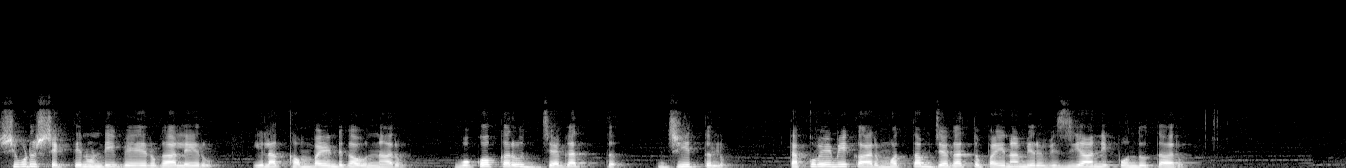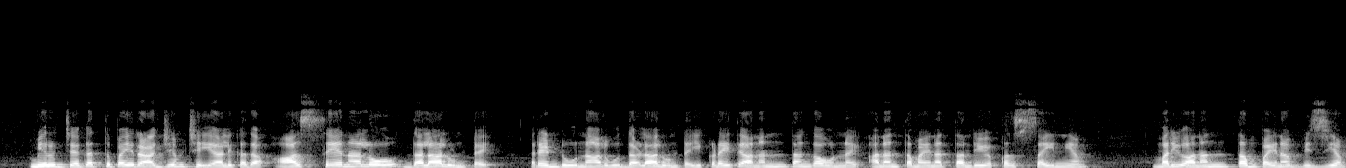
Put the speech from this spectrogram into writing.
శివుడు శక్తి నుండి వేరుగా లేరు. ఇలా కంబైన్డ్గా ఉన్నారు. ఒక్కొక్కరు జగత్ జీతులు. తక్కువేమీ కారు. మొత్తం జగత్తు పైన మీరు విజయాన్ని పొందుతారు. మీరు జగత్తుపై రాజ్యం చేయాలి కదా. ఆ సేనలో దళాలు ఉంటాయి రెండు నాలుగు దళాలు ఉంటాయి ఇక్కడైతే అనంతంగా ఉన్నాయి. అనంతమైన తండ్రి యొక్క సైన్యం. మరియు అనంతం పైన విజయం.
